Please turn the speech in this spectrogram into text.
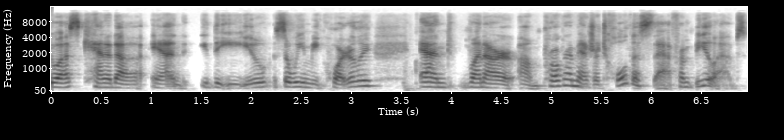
US, Canada, and the EU. So we meet quarterly. And when our um, program manager told us that from B Labs,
